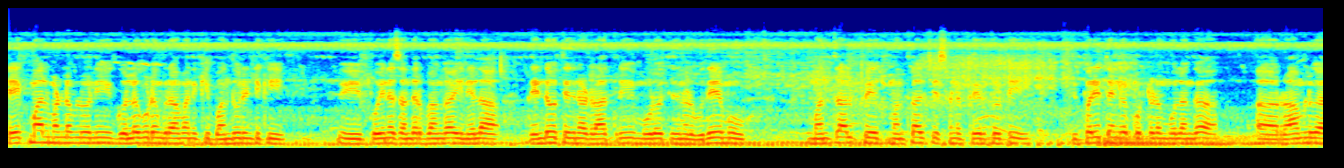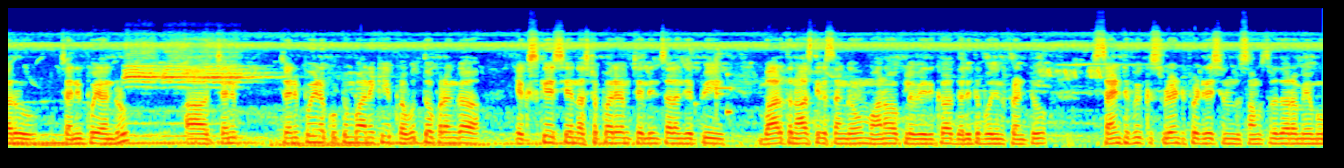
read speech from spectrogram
టేక్మాల్ మండలంలోని గొల్లగూడెం గ్రామానికి బంధువులింటికి పోయిన సందర్భంగా ఈ నెల రెండవ తేదీ నాడు రాత్రి మూడవ తేదీ నాడు ఉదయము మంత్రాలు పే మంత్రాలు చేసిన పేరుతోటి విపరీతంగా కొట్టడం మూలంగా రాములు గారు చనిపోయారు ఆ చని చనిపోయిన కుటుంబానికి ప్రభుత్వ పరంగా ఎక్స్కేసీఏ నష్టపరిహారం చెల్లించాలని చెప్పి భారత నాస్తిక సంఘం మానవ హక్కుల వేదిక దళిత భోజన ఫ్రంట్ సైంటిఫిక్ స్టూడెంట్ ఫెడరేషన్ సంస్థల ద్వారా మేము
